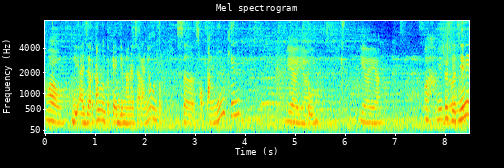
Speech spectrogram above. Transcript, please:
wow Diajarkan untuk kayak gimana caranya untuk sesopan mungkin iya iya iya iya wah Gitu sih. Ini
